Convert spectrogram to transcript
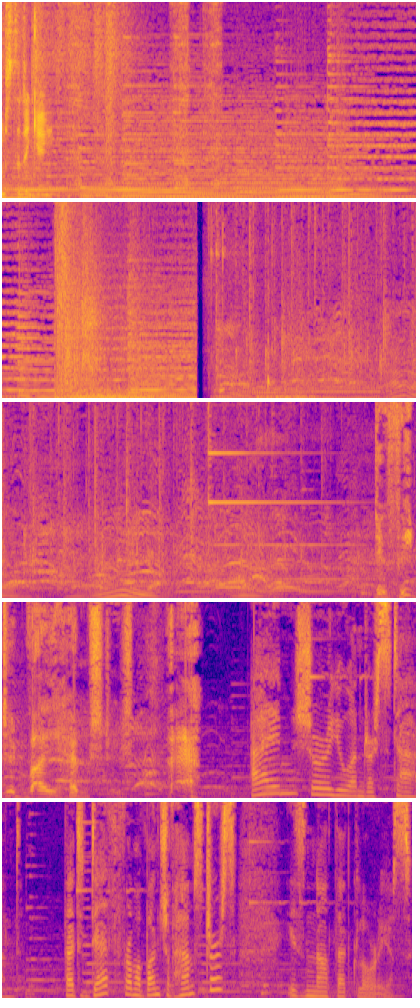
Being hamstered again. Defeated by hamsters. I'm sure you understand that death from a bunch of hamsters is not that glorious.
